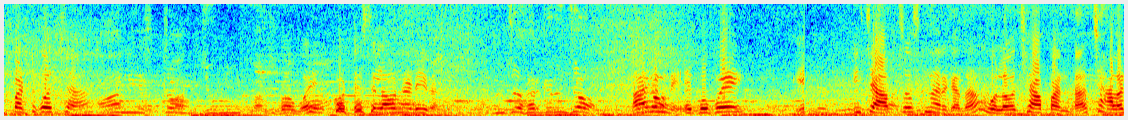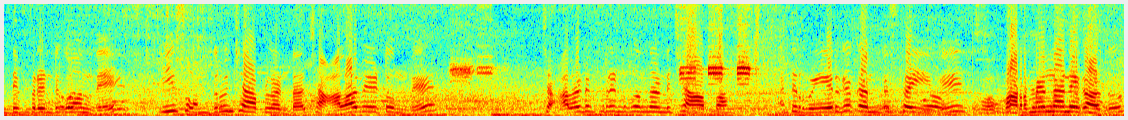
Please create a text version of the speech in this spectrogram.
పట్టుకోవచ్చా బాబాయ్ కొట్టేసిలా ఉన్నాడు బాబాయ్. ఈ- చేప చూస్తున్నారు కదా ఉలవ చేప అంట. చాలా డిఫరెంట్గా ఉంది. ఈ సముద్రం చేపలు అంట చాలా వెయిట్ ఉంది. చాలా డిఫరెంట్గా ఉందండి చేప. అంటే రేర్గా కనిపిస్తాయి ఇవి. పరమెల్లానే కాదు.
